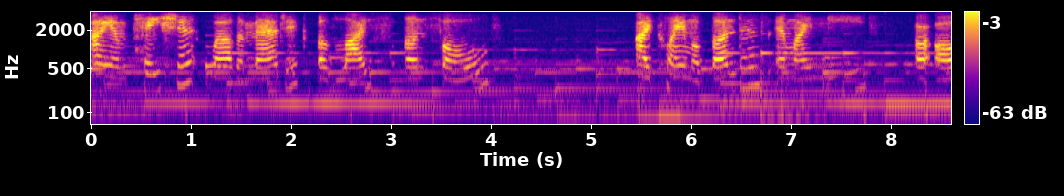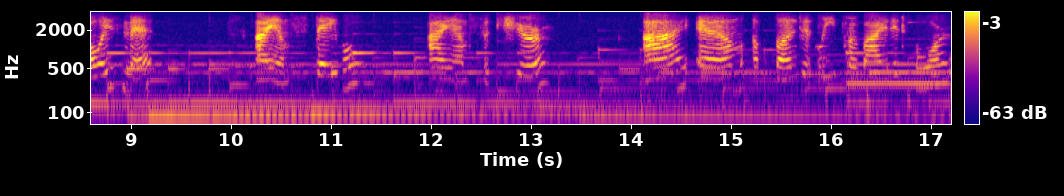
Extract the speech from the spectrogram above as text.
I am patient while the magic of life unfolds. I claim abundance and my needs are always met. I am stable. I am secure. I am abundantly provided for.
